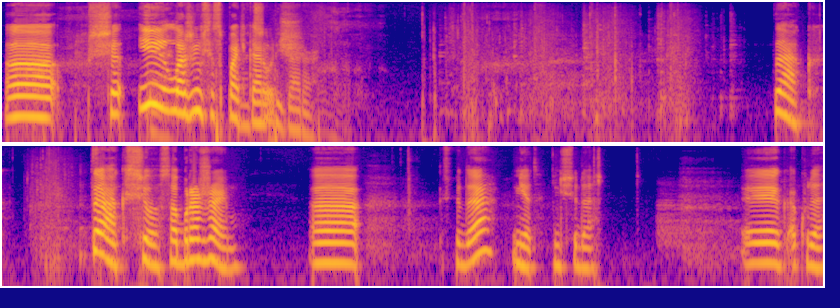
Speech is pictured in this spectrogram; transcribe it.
А, И ложимся спать, короче. Так. Так, все, соображаем. А, Сюда? Нет, не сюда. Э, а куда?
